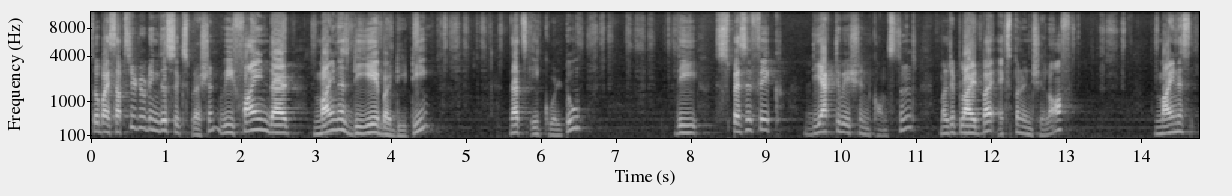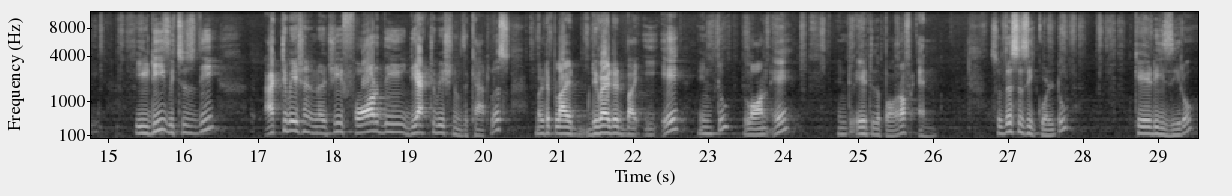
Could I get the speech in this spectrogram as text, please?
So, by substituting this expression we find that minus dA by dt that is equal to the specific deactivation constant multiplied by exponential of minus E d which is the activation energy for the deactivation of the catalyst multiplied divided by E a into ln A into a to the power of n. So, this is equal to k d 0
